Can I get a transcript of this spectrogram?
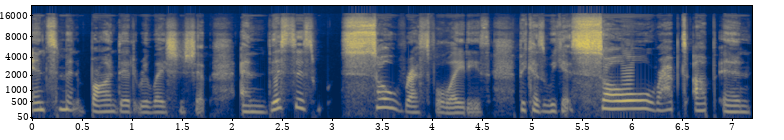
intimate bonded relationship. And this is so restful, ladies, because we get so wrapped up in,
